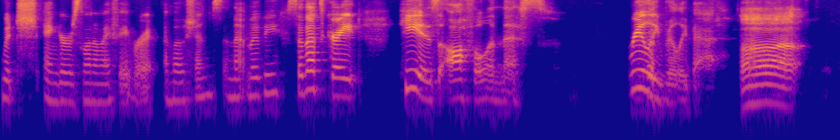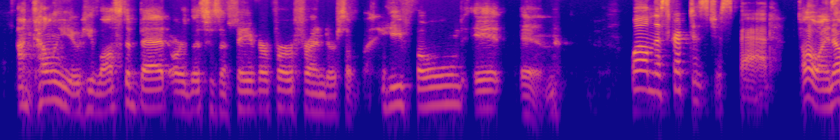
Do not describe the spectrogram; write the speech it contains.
which anger is one of my favorite emotions in that movie. So that's great. He is awful in this. Really, really bad. Uh, I'm telling you, he lost a bet, or this is a favor for a friend, or something. He phoned it in. Well, and the script is just bad. Oh, I know,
